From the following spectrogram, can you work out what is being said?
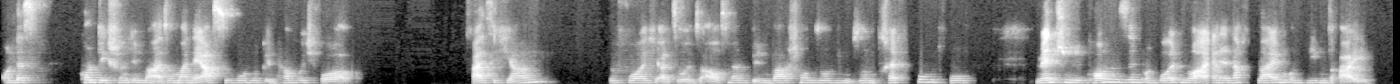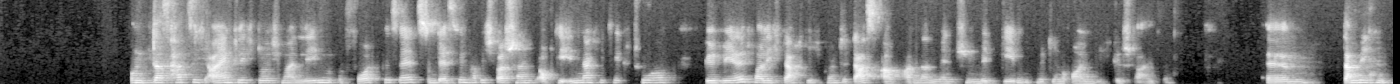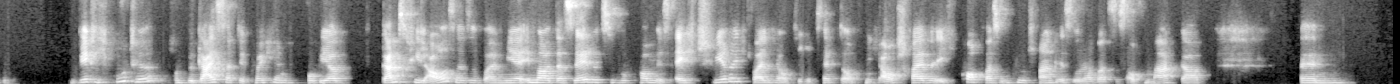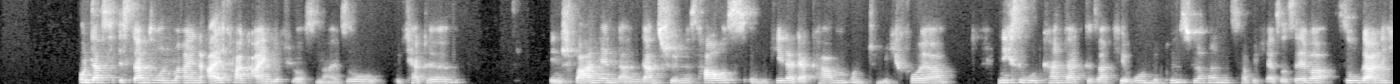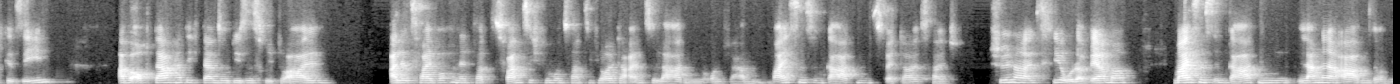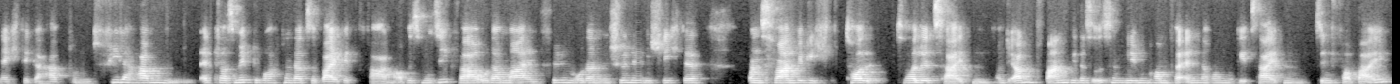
Und das konnte ich schon immer. Also meine erste Wohnung in Hamburg vor 30 Jahren bevor ich also ins Ausland bin, war schon so ein, so ein Treffpunkt, wo Menschen gekommen sind und wollten nur eine Nacht bleiben und blieben drei. Und das hat sich eigentlich durch mein Leben fortgesetzt und deswegen habe ich wahrscheinlich auch die Innenarchitektur gewählt, weil ich dachte, ich könnte das auch anderen Menschen mitgeben mit den Räumen, die ich gestalte. Ähm, bin ich eine wirklich gute und begeisterte Köchin. Probiere ganz viel aus. Also bei mir immer dasselbe zu bekommen, ist echt schwierig, weil ich auch die Rezepte oft nicht aufschreibe. Ich koche, was im Kühlschrank ist oder was es auf dem Markt gab. Ähm, und das ist dann so in meinen Alltag eingeflossen. Also ich hatte in Spanien dann ein ganz schönes Haus und jeder, der kam und mich vorher nicht so gut kannte, hat gesagt, hier wohnt eine Künstlerin. Das habe ich also selber so gar nicht gesehen. Aber auch da hatte ich dann so dieses Ritual, alle zwei Wochen etwa 20, 25 Leute einzuladen. Und wir haben meistens im Garten, das Wetter ist halt schöner als hier oder wärmer, meistens im Garten lange Abende und Nächte gehabt. Und viele haben etwas mitgebracht und dazu beigetragen, ob es Musik war oder mal ein Film oder eine schöne Geschichte. Und es waren wirklich toll, tolle Zeiten. Und irgendwann, wie das ist im Leben, kommen Veränderungen, die Zeiten sind vorbei.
